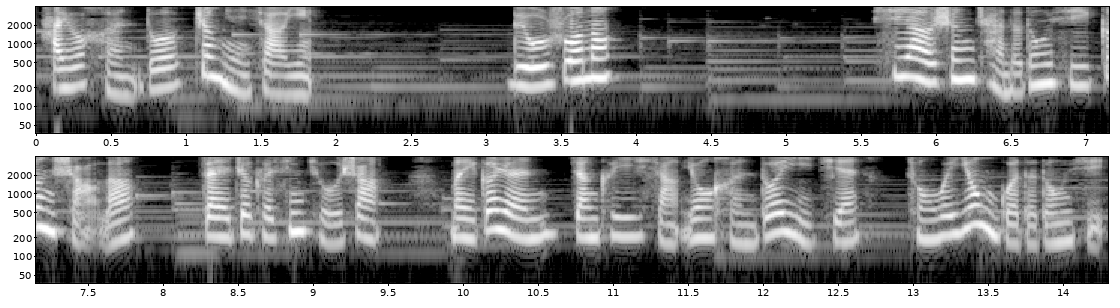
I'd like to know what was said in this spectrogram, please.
还有很多正面效应。比如说呢？需要生产的东西更少了，在这颗星球上，每个人将可以享用很多以前从未用过的东西。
